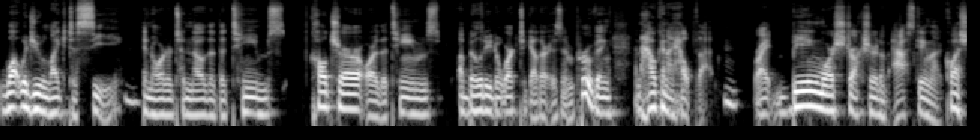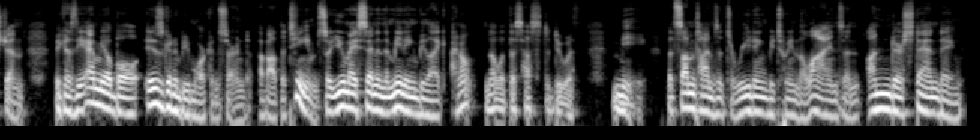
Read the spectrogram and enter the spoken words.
What would you like to see mm-hmm. in order to know that the team's culture or the team's ability to work together is improving and how can I help that? Mm right? Being more structured of asking that question because the amiable is going to be more concerned about the team. So you may sit in the meeting and be like, I don't know what this has to do with me. But sometimes it's reading between the lines and understanding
